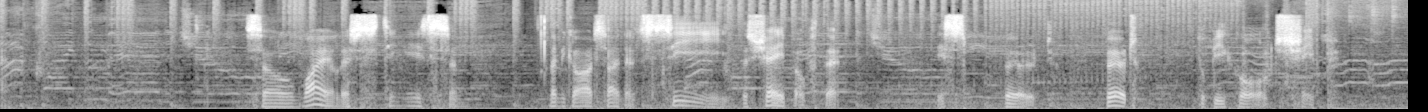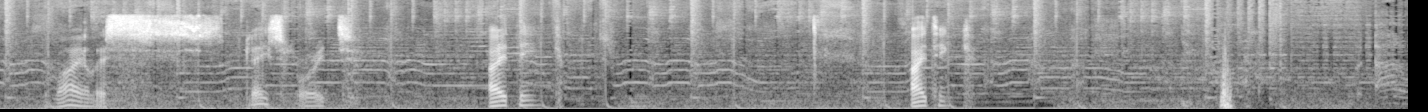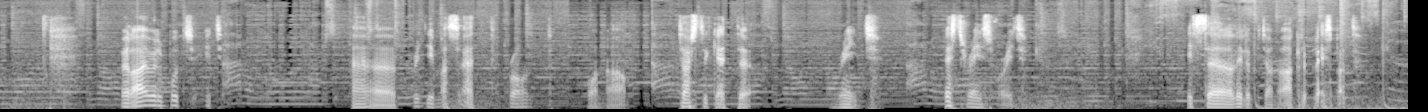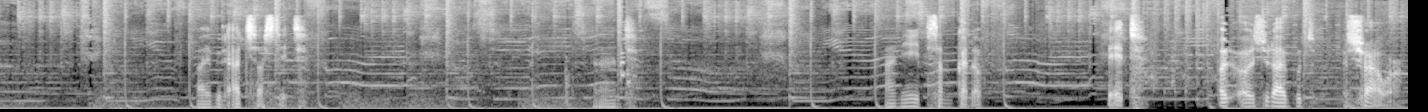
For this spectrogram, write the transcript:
So wireless thing is. Um, let me go outside and see the shape of the this bird. Bird to be called shape. The wireless place for it. I think. I think Well, I will put it uh, pretty much at front for now, just to get the range, best range for it. It's a little bit on an ugly place, but I will adjust it. And I need some kind of bed. Or, or should I put a shower?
